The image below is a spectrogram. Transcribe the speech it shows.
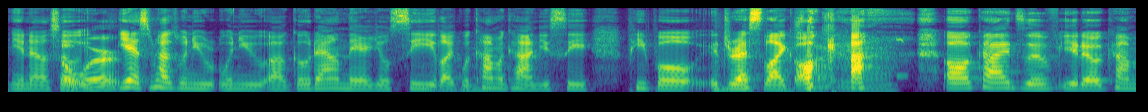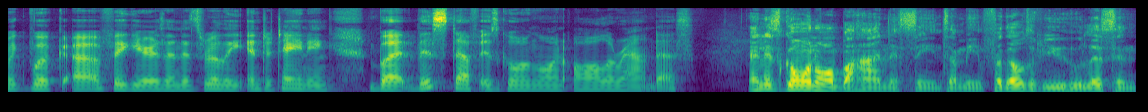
You know, so Oh, word? yeah. Sometimes when you when you uh, go down there, you'll see like with Comic Con, you see people dressed like all ki- all kinds of you know comic book uh, figures, and it's really entertaining. But this stuff is going on all around us. And it's going on behind the scenes. I mean, for those of you who listen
